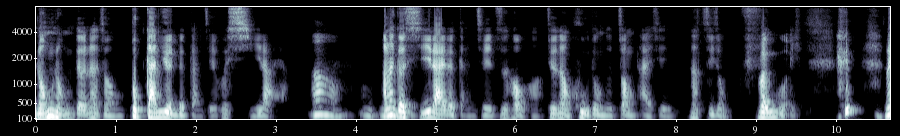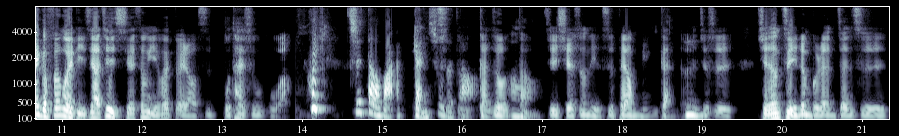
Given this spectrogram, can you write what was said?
浓浓的那种不甘愿的感觉会袭来啊。哦嗯啊，那个袭来的感觉之后啊、就是那种互动的状态，其实那是一种氛围。那个氛围底下，其实学生也会对老师不太舒服啊。知道吧？感受得到。感受得到。哦其实学生也是非常敏感的，嗯就是学生自己认不认真是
